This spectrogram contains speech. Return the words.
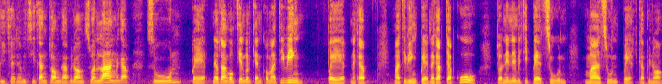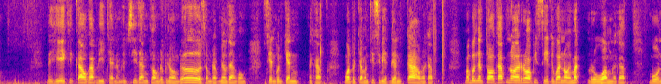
ดีใจนะวิธีทางช่องครับพี่น้องส่วนล่างนะครับ 08 แนวทางของเซียนกอนแกนก็มาที่วิ่ง 8 นะครับ มาที่วิ่ง 8 นะครับ จับคู่จอดเน้นๆไปที่ 80 มา 08 ครับพี่น้อง ได้เฮคือเก่าครับดีใจนะเอฟซีทางช่องเด้อพี่น้องเด้อสำหรับแนวทางของเซียนคนแก่นนะครับงวดประจำวันที่ 11 เดือน 9 นะครับ มาเบิ่งกันต่อครับหน่อยรอบพิเศษหรือว่าหน่อยมัดรวมนะครับ บน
